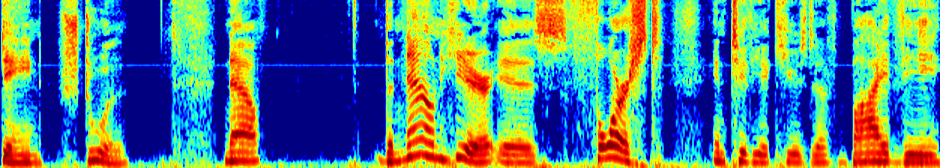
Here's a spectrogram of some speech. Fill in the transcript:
den Stuhl. Now, the noun here is forced into the accusative by the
